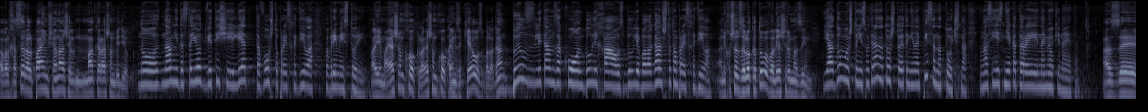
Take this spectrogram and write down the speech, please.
אבל חסר אלפיים שנה של מה קרה שם בדיוק. Но нам не достает 2000 лет того, что происходило во время истории. האם היה שם חוק, לא היה שם חוק, האם זה כאוס, בלאגן? Был ли там закон, был ли хаос, был ли балаган, что там происходило? אני חושב שזה לא כתוב, אבל יש רמזים. Я думаю, что несмотря на то, что это не написано точно, у нас есть некоторые намеки на это. אז אה,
